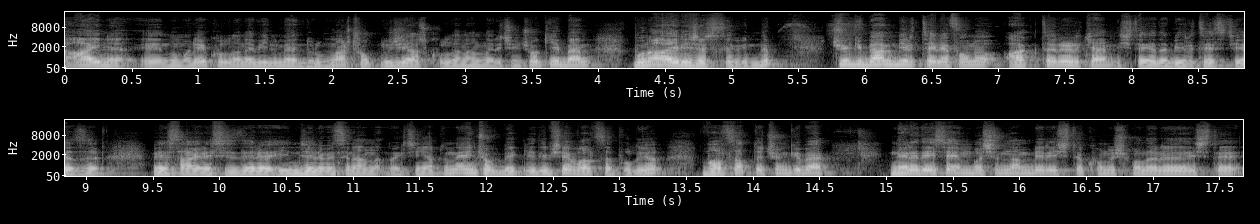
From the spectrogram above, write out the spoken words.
aynı e, numarayı kullanabilme durum var. Çoklu cihaz kullananlar için çok iyi. Ben buna ayrıca sevindim. Çünkü ben bir telefonu aktarırken işte ya da bir test cihazı vesaire sizlere incelemesini anlatmak için yaptığımda en çok beklediğim şey WhatsApp oluyor. WhatsApp'ta çünkü ben neredeyse en başından beri işte konuşmaları işte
